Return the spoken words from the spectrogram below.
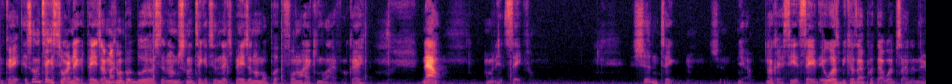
Okay, it's going to take us to our next page. I'm not going to put Bluehost in. I'm just going to take it to the next page and I'm going to put Funnel Hacking Live. Okay, now I'm going to hit save. Shouldn't take, shouldn't, yeah. Okay, see it saved. It was because I put that website in there.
